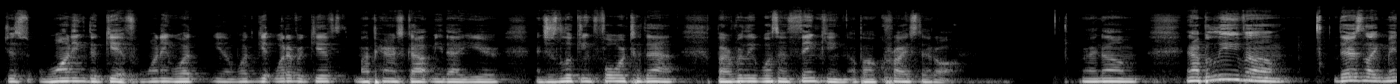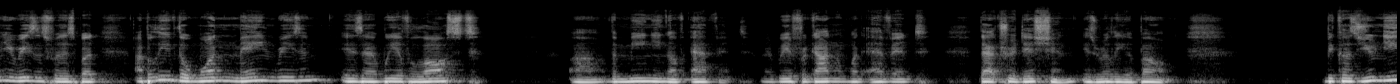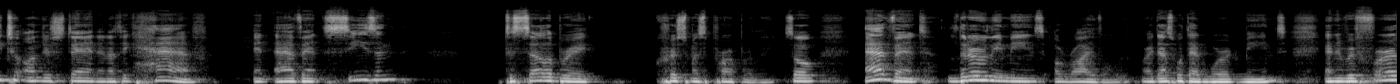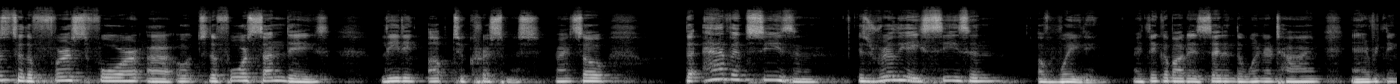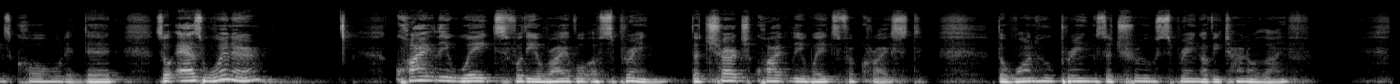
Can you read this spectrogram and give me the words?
just wanting the gift, wanting what you know, what get whatever gift my parents got me that year, and just looking forward to that. But I really wasn't thinking about Christ at all right? Um, and I believe um, there's like many reasons for this, but I believe the one main reason is that we have lost uh, the meaning of Advent. Right? We have forgotten what Advent, that tradition, is really about. Because you need to understand, and I think have an Advent season to celebrate Christmas properly. So Advent literally means arrival, right? That's what that word means. And it refers to the first four, uh, or to the four Sundays leading up to Christmas, right? So the Advent season is really a season of waiting. Right? Think about it, set in the winter time and everything's cold and dead. So as winter quietly waits for the arrival of spring. The church quietly waits for Christ, the one who brings the true spring of eternal life,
